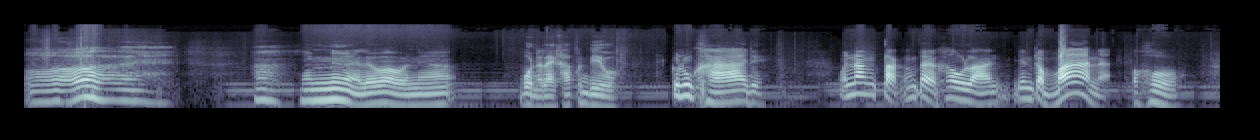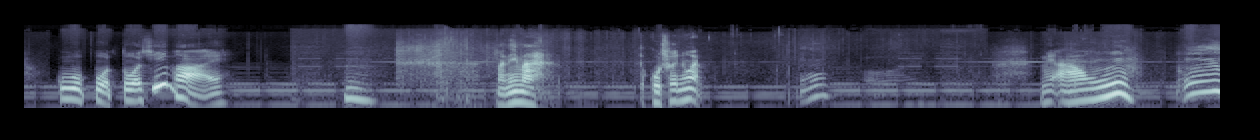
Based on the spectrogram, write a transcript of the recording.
โอ้ยยังเหนื่อยเลยว่ะวันเนี้ย บ่น อะไรครับคุณบิว ก็ลูกค้าดิมานั่งตักตั้งแต่เข้าร้านยันกลับบ้านอะ โอ้โห กูปวดตัวชีพหายอืมมานี่มาเดี๋ยวกูช่วยนวดไม่เอาอืม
